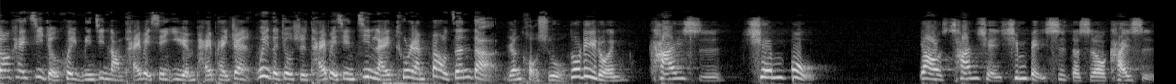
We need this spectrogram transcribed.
召开记者会，民进党台北县议员排排站，为的就是台北县近来突然暴增的人口数。朱立伦开始宣布要参选新北市的时候开始，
